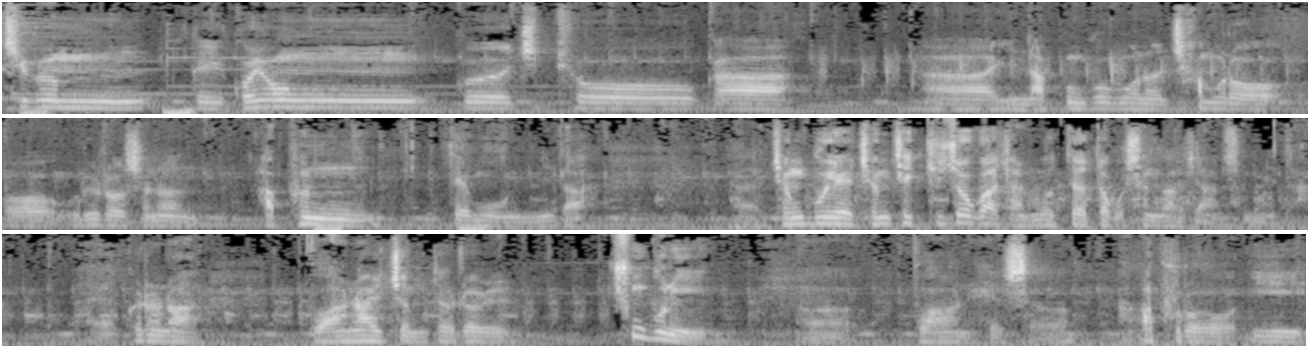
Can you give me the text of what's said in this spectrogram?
지금 그 고용 그 지표가 아, 이 나쁜 부분은 참으로 어, 우리로서는 아픈 대목입니다. 아, 정부의 정책 기조가 잘못되었다고 생각하지 않습니다. 예, 그러나 보완할 점들을 충분히 어, 보완해서 앞으로 이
